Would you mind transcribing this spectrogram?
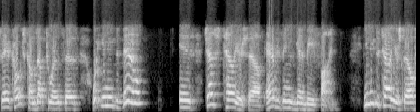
say a coach comes up to her and says, what you need to do is just tell yourself everything's going to be fine. You need to tell yourself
